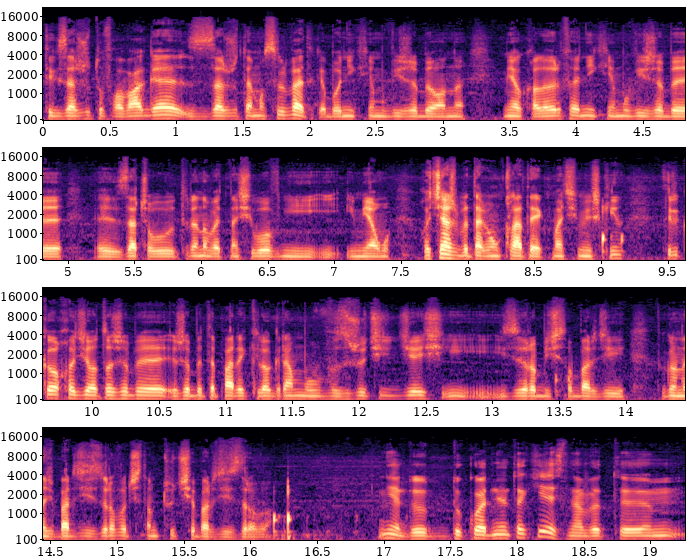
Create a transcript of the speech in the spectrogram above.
tych zarzutów o wagę z zarzutem o sylwetkę, bo nikt nie mówi, żeby on miał kaloryfer, nikt nie mówi, żeby e, zaczął trenować na siłowni i, i miał chociażby taką klatę jak Maciej Miszkin, tylko chodzi o to, żeby, żeby te parę kilogramów zrzucić gdzieś i, i zrobić to bardziej, wyglądać bardziej zdrowo, czy tam czuć się bardziej zdrowo. Nie, do, dokładnie tak jest. Nawet ym,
